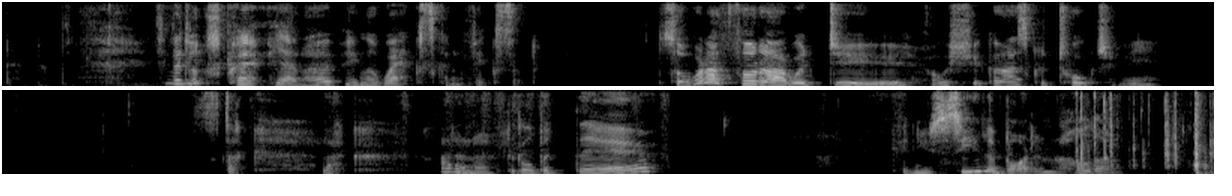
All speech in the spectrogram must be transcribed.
what happens. So if it looks crappy, I'm hoping the wax can fix it. So what I thought I would do, I wish you guys could talk to me. Stuck like, I don't know, a little bit there. Can you see the bottom? Hold on.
